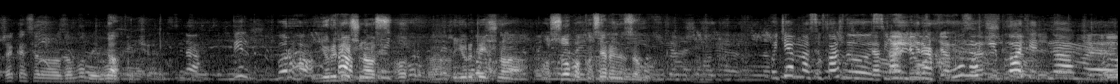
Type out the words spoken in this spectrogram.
Вже консервного заводу його відключають. Да. Він борга. Юридична, ос- о- юридична особа консервний завод. Хоча в нас у кожного свій рахунок і платять нам е,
